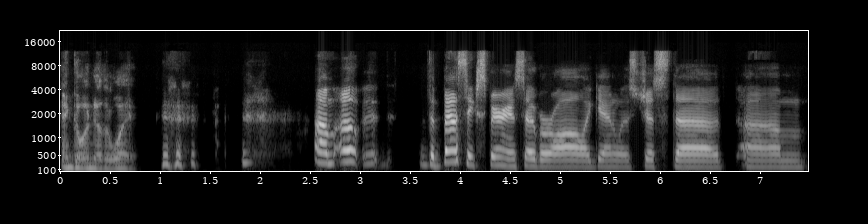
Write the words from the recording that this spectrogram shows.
and go another way. um, oh, the best experience overall again was just the um,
